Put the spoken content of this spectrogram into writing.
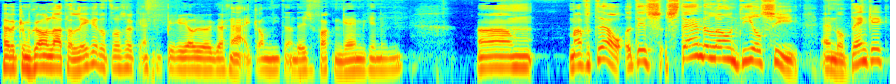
Heb ik hem gewoon laten liggen. Dat was ook echt een periode waar ik dacht, nou, ik kan niet aan deze fucking game beginnen. Ehm, maar vertel, het is standalone DLC. En dan denk ik,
